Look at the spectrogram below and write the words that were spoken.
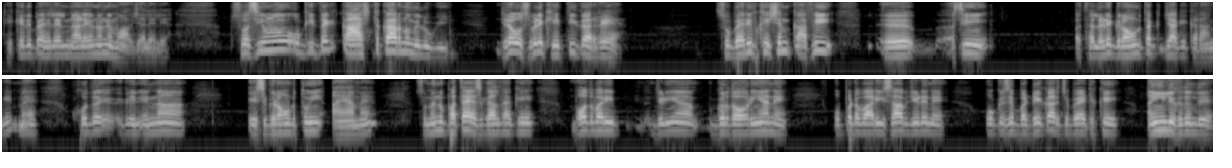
ਠੇਕੇ ਦੇ ਪੈਸੇ ਲੈ ਲਏ, ਨਾਲੇ ਉਹਨਾਂ ਨੇ ਮੁਆਵਜ਼ਾ ਲੈ ਲਿਆ। ਸੋ ਅਸੀਂ ਉਹਨੂੰ ਉਹ ਕੀਤਾ ਕਿ ਕਾਸ਼ਤਕਾਰ ਨੂੰ ਮਿਲੂਗੀ, ਜਿਹੜਾ ਉਸ ਵੇਲੇ ਖੇਤੀ ਕਰ ਰਿਹਾ ਹੈ। ਸੋ ਵੈਰੀਫਿਕੇਸ਼ਨ ਕਾਫੀ ਅਸੀਂ ਥੱਲੜੇ ਗਰਾਊਂਡ ਤੱਕ ਜਾ ਕੇ ਕਰਾਂਗੇ। ਮੈਂ ਖੁਦ ਇਹਨਾਂ ਇਸ ਗਰਾਊਂਡ ਤੋਂ ਹੀ ਆਇਆ ਮੈਂ। ਸੋ ਮੈਨੂੰ ਪਤਾ ਹੈ ਇਸ ਗੱਲ ਦਾ ਕਿ ਬਹੁਤ ਵਾਰੀ ਜਿਹੜੀਆਂ ਗੁਰਦੌਰੀਆਂ ਨੇ, ਉਹ ਪਟਵਾਰੀ ਸਾਹਿਬ ਜਿਹੜੇ ਨੇ, ਉਹ ਕਿਸੇ ਵੱਡੇ ਘਰ 'ਚ ਬੈਠ ਕੇ ਐਂ ਲਿਖ ਦਿੰਦੇ ਆ।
